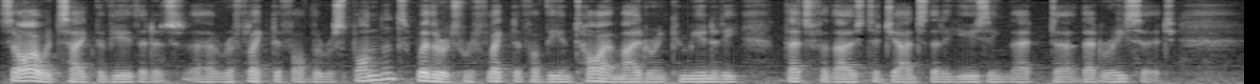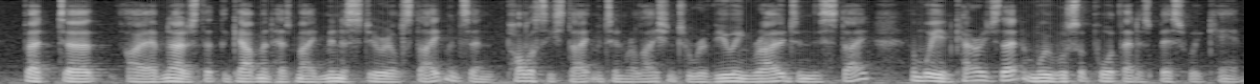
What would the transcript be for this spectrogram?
So I would take the view that it's uh, reflective of the respondents. Whether it's reflective of the entire motoring community, that's for those to judge that are using that, uh, that research. But uh, I have noticed that the government has made ministerial statements and policy statements in relation to reviewing roads in this state, and we encourage that and we will support that as best we can.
